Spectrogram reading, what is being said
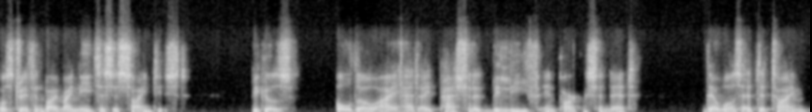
was driven by my needs as a scientist, because although I had a passionate belief in ParkinsonNet, there was at the time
